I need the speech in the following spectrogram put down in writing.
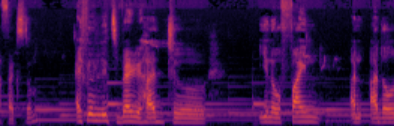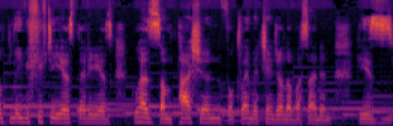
affects them. I feel it's very hard to, you know, find an adult, maybe 50 years, 30 years, who has some passion for climate change all of a sudden. He's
